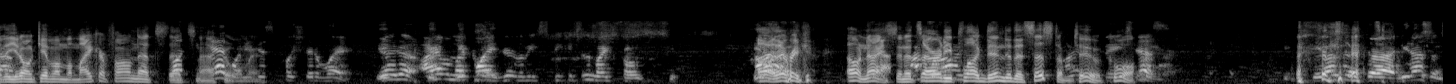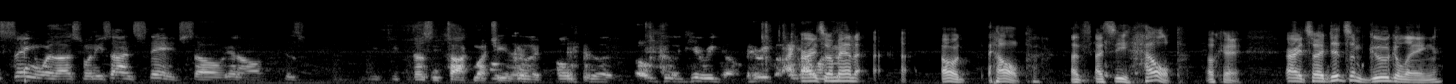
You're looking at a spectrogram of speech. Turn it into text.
not- you don't give him a microphone? That's Well, that's he not had cool, one, man. He just pushed it away. Yeah, no, I have a microphone here. Let me speak into the microphone. Oh, there we go. Oh, nice. And it's I'm already Ron. plugged into the system too. Cool. Yes. He doesn't, uh, he doesn't sing with us when he's on stage, so, you know, 'cause he, he doesn't talk much Oh, either. good. Oh, good. Oh, good. Here we go. Here we go. I got All right, one so for- man, uh, oh, help. I, I see help. Okay. All right, so I did some Googling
